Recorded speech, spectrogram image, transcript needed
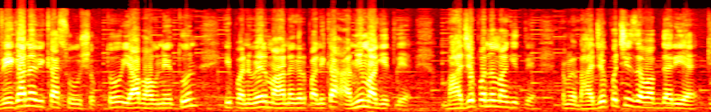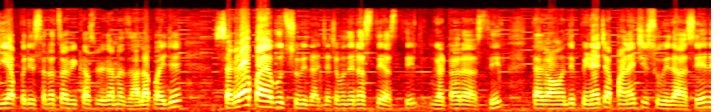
वेगानं विकास होऊ शकतो. या भावनेतून ही पनवेल महानगरपालिका आम्ही मागितली आहे. भाजपनं मागितली. त्यामुळे भाजपची जबाबदारी आहे की या परिसराचा विकास वेगानं झाला पाहिजे. सगळ्या पायाभूत सुविधा ज्याच्यामध्ये रस्ते असतील गटारं असतील त्या गावामध्ये पिण्याच्या पाण्याची सुविधा असेल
